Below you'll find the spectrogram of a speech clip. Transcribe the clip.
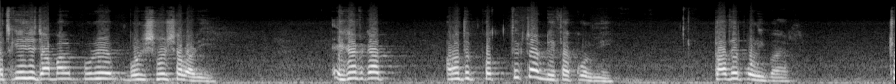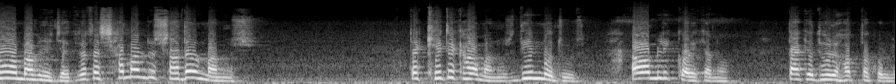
আজকে এই যে জামালপুরের বাড়ি, এখানকার আমাদের প্রত্যেকটা নেতাকর্মী, তাদের পরিবার, চরমভাবে নির্যাতিত, একটা সামান্য সাধারণ মানুষ তা খেটে খাওয়া মানুষ, দিনমজুর, আওয়ামী লীগ করে কেন? তাকে ধরে হত্যা করল।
